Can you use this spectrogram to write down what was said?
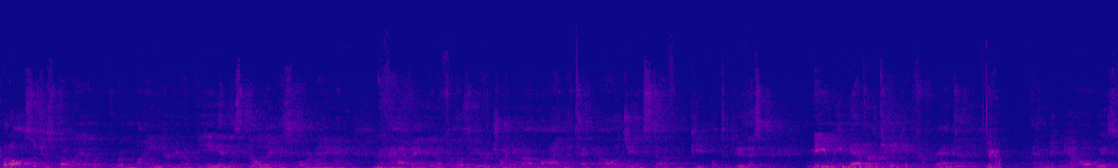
But also just by way of a reminder, you know, being in this building this morning and, and Mm-hmm. having, you know, for those of you who are joining online, the technology and stuff and the people to do this, may we never take it for granted. Yeah. And may we always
